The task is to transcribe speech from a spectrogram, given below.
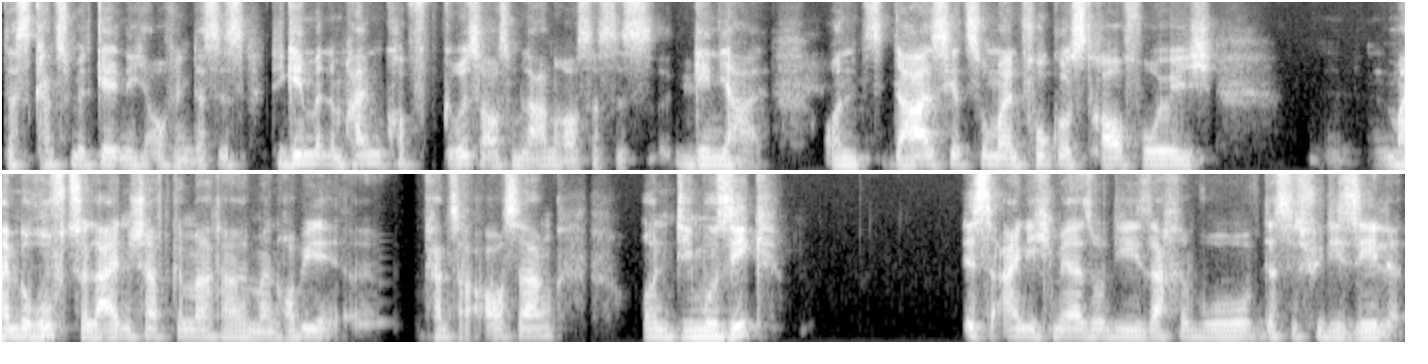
das kannst du mit Geld nicht aufhängen. Das ist, die gehen mit einem halben Kopf größer aus dem Laden raus. Das ist genial. Und da ist jetzt so mein Fokus drauf, wo ich meinen Beruf zur Leidenschaft gemacht habe, mein Hobby, äh, kannst du auch sagen. Und die Musik ist eigentlich mehr so die Sache, wo das ist für die Seele.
